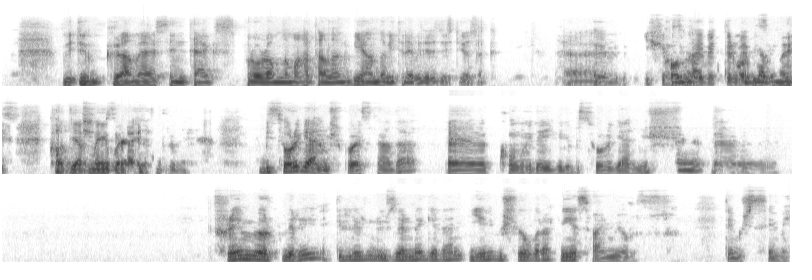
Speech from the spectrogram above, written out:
bütün gramer, syntax, programlama hatalarını bir anda bitirebiliriz istiyorsak. Ee, İşimizi kod, kaybettirme kod yapmayı, kod yapmayı bırakın. Bir soru gelmiş bu esnada. Ee, konuyla ilgili bir soru gelmiş. Evet. Ee, frameworkleri dillerin üzerine gelen yeni bir şey olarak niye saymıyoruz? Demiş Semih.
